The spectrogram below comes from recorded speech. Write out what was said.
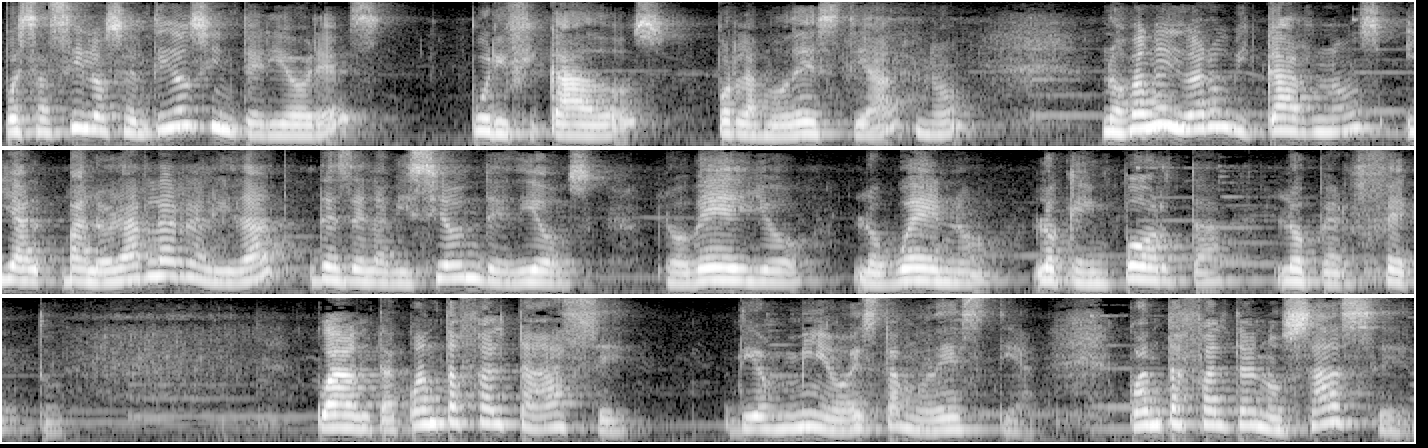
Pues así los sentidos interiores, purificados por la modestia, ¿no? Nos van a ayudar a ubicarnos y a valorar la realidad desde la visión de Dios, lo bello, lo bueno, lo que importa, lo perfecto. ¿Cuánta, cuánta falta hace Dios mío, esta modestia. ¿Cuánta falta nos hace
